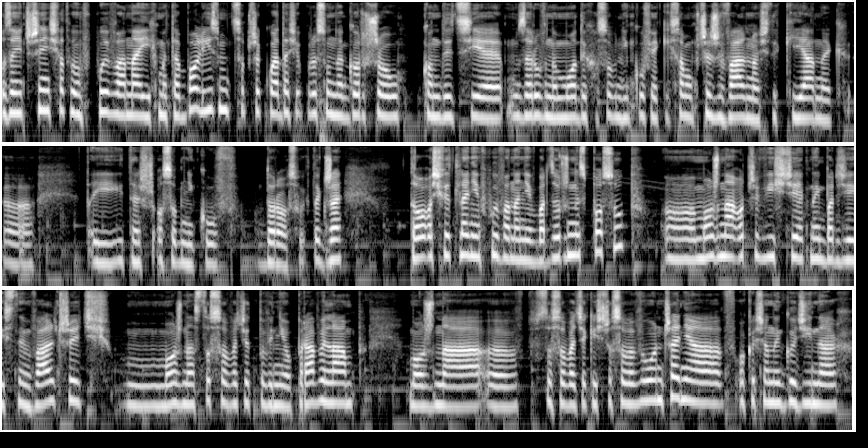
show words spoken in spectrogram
zanieczyszczenie światłem wpływa na ich metabolizm, co przekłada się po prostu na gorszą kondycję zarówno młodych osobników, jak i samą przeżywalność tych kijanek e, i też osobników dorosłych. Także to oświetlenie wpływa na nie w bardzo różny sposób. Można oczywiście jak najbardziej z tym walczyć, można stosować odpowiednie oprawy lamp, można e, stosować jakieś czasowe wyłączenia w określonych godzinach,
